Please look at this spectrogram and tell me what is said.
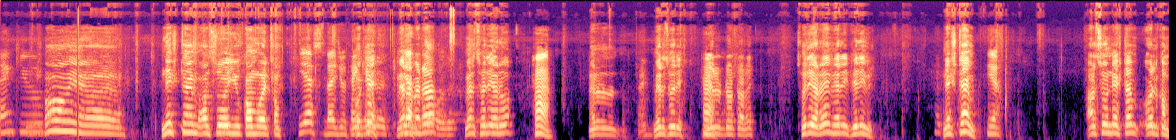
thank you next time also you come welcome. Yes दाजू okay. थँक्यू मेरा बेटा मेरा छोरीहरू हा। मेरो मेरो छोरी। मेरो डटर है। छोरीहरू है मेरो फेरि नेक्स्ट टाइम या अल्सो नेक्स्ट टाइम वेलकम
